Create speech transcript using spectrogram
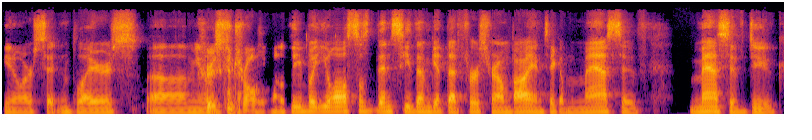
you know, are sitting players. Um, you Cruise know, control healthy, but you also then see them get that first round bye and take a massive, massive Duke,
